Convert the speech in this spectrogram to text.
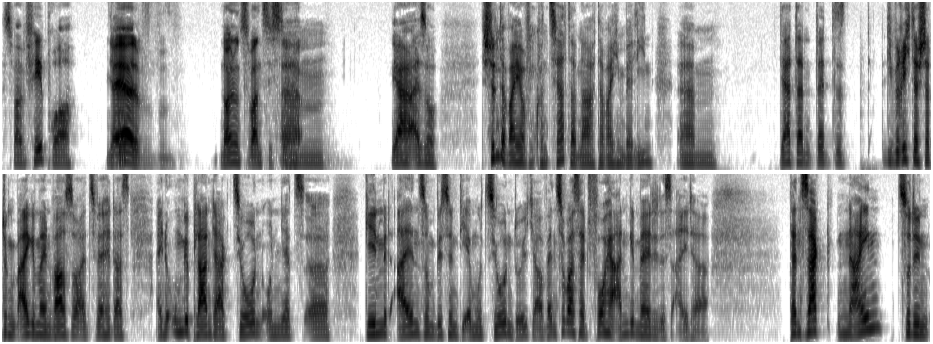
Das war im Februar. Ja, ja, w- 29. ja. Ähm, ja, also, stimmt, da war ich auf dem Konzert danach, da war ich in Berlin. Ähm, ja, dann, das- die Berichterstattung im Allgemeinen war so, als wäre das eine ungeplante Aktion und jetzt äh, gehen mit allen so ein bisschen die Emotionen durch. Aber wenn sowas halt vorher angemeldet ist, Alter, dann sag Nein zu den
